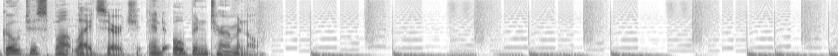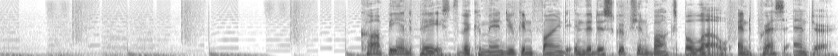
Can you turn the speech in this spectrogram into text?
Go to Spotlight Search and open Terminal. Copy and paste the command you can find in the description box below and press Enter.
